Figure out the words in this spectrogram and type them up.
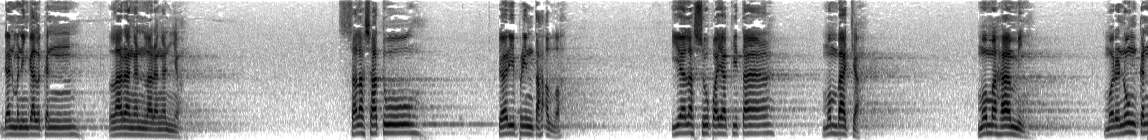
dan meninggalkan larangan-larangannya. Salah satu dari perintah Allah ialah supaya kita membaca, memahami, merenungkan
